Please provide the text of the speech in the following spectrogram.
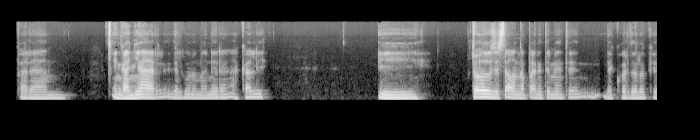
para mm, engañar de alguna manera a Kali. Y todos estaban aparentemente, de acuerdo a lo que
